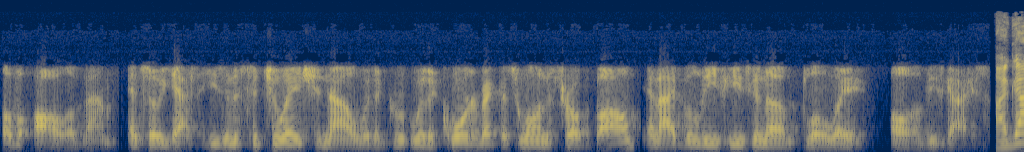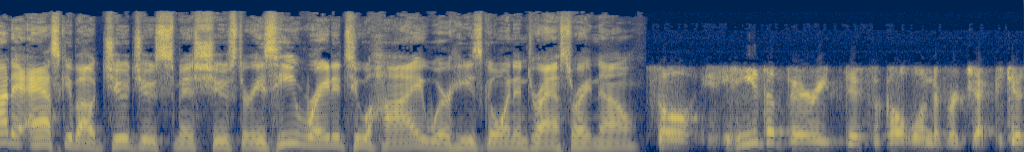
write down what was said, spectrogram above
of all of them. And so, yes, he's in a situation now with a with a quarterback that's willing to throw the ball, and I believe he's going to blow away all of these guys. I got to ask you about Juju Smith Schuster. Is he rated too high where he's going in drafts right now? So he's a very difficult one to project because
